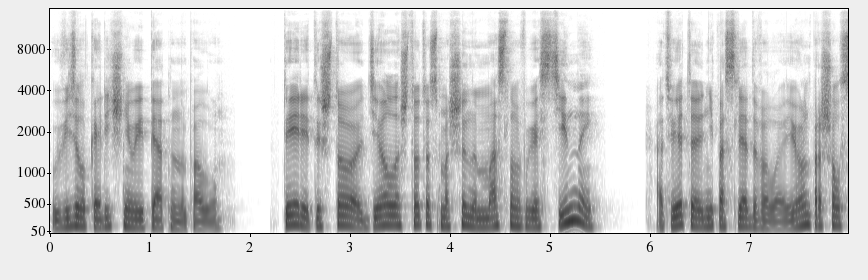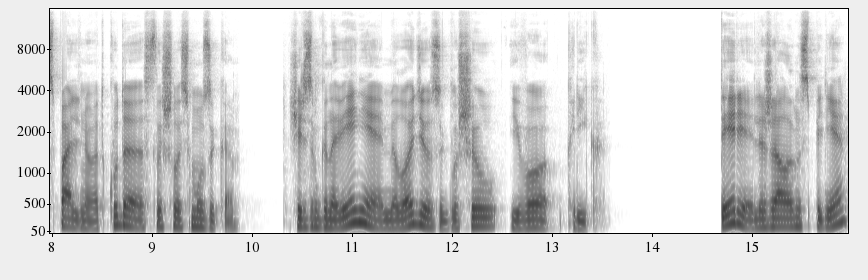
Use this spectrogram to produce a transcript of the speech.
Увидел коричневые пятна на полу. «Терри, ты что, делала что-то с машинным маслом в гостиной?» Ответа не последовало, и он прошел в спальню, откуда слышалась музыка. Через мгновение мелодию заглушил его крик. Терри лежала на спине,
